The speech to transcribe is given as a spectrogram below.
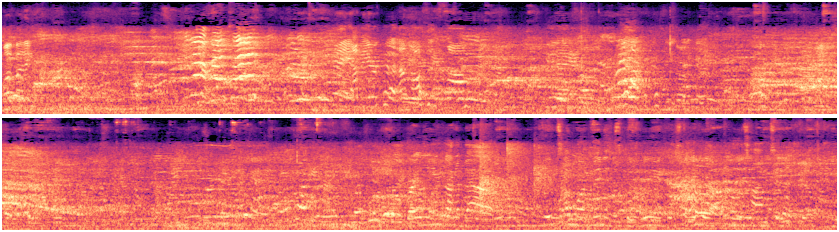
What, buddy? Hey, I'm Erica. I'm Austin's mom. Braylon, you got about 15 more here our whole time today. You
